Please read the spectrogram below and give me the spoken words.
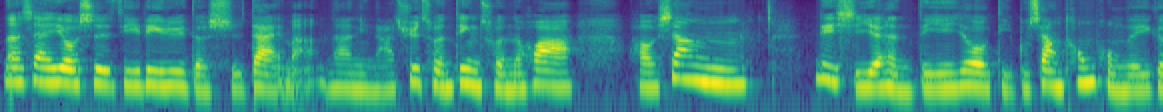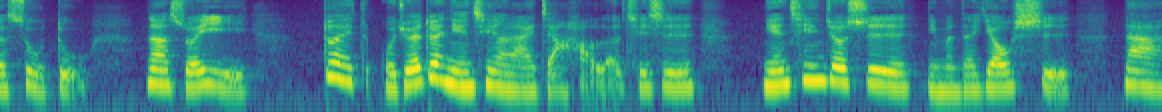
那现在又是低利率的时代嘛，那你拿去存定存的话，好像利息也很低，又抵不上通膨的一个速度。那所以对我觉得对年轻人来讲，好了，其实。年轻就是你们的优势，那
